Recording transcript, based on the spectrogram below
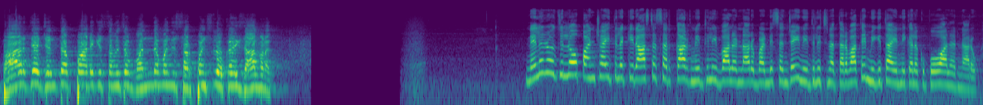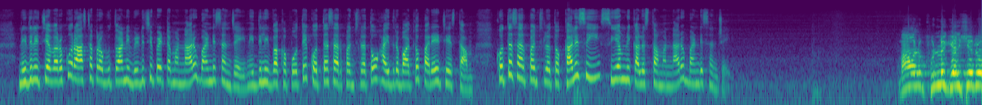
భారతీయ జనతా పార్టీకి సంబంధించిన వంద మంది సర్పంచులు ఒక్కదికి చాలు మనకు. నెల రోజుల్లో పంచాయతీలకి రాష్ట్ర సర్కార్ నిధులు ఇవ్వాలన్నారు. బండి సంజయ్ నిధులిచ్చిన తర్వాతే మిగతా ఎన్నికలకు పోవాలన్నారు. నిధులిచ్చే వరకు రాష్ట్ర ప్రభుత్వాన్ని విడిచిపెట్టమన్నారు బండి సంజయ్. నిధులు ఇవ్వకపోతే కొత్త సర్పంచ్లతో హైదరాబాద్లో పరేడ్ చేస్తాం. కొత్త సర్పంచ్లతో కలిసి సీఎంని కలుస్తామన్నారు బండి సంజయ్. మా వాళ్ళు ఫుల్ గెలిచిర్రు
